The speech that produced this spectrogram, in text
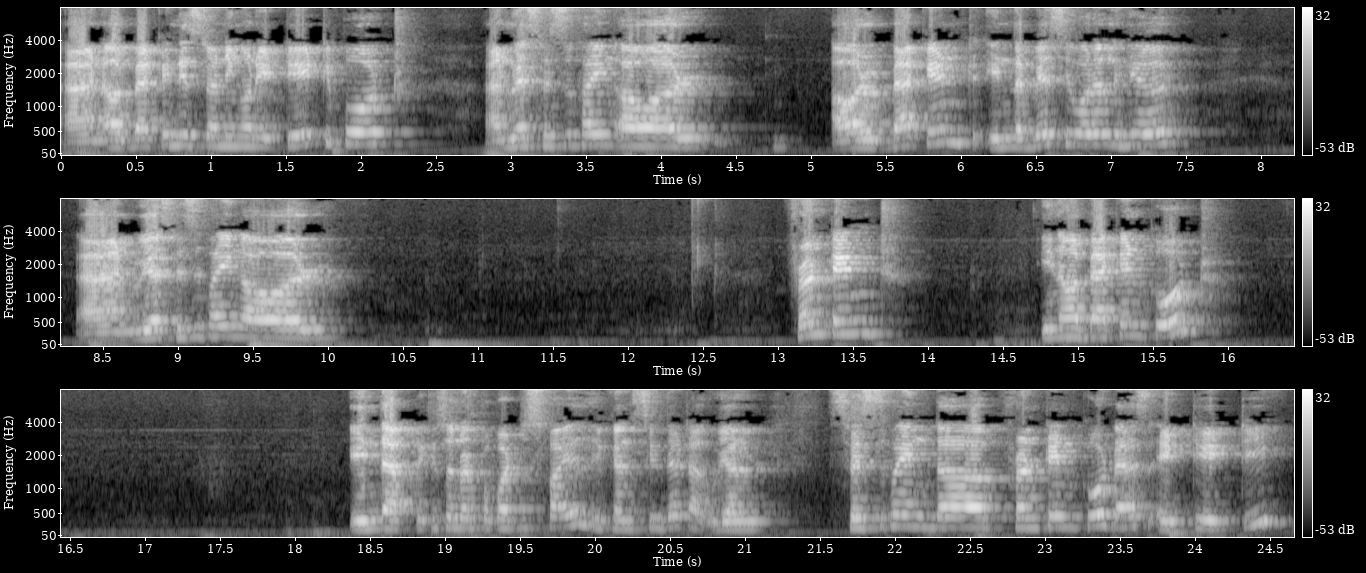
and our backend is running on 8080 port. And we're specifying our our backend in the base URL here. And we are specifying our front end in our backend code in the application.properties file. You can see that uh, we are specifying the front end code as 8080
